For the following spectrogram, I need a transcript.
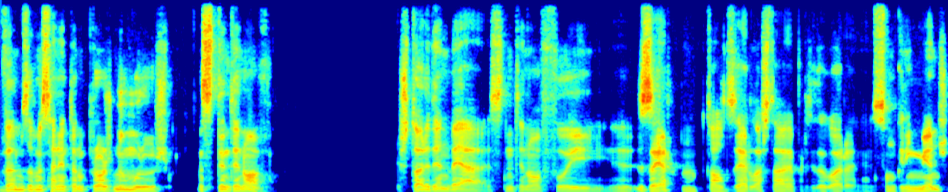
Vamos avançar então para os números 79. A história da NBA 79 foi uh, zero, um total de zero, lá está, a partir de agora são um bocadinho menos.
